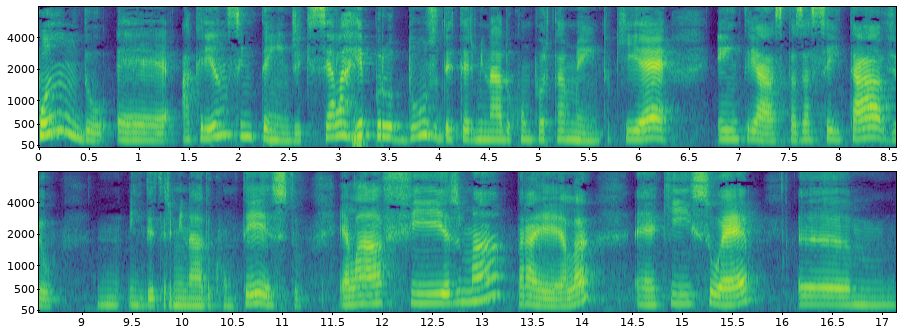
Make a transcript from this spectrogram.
Quando é, a criança entende que se ela reproduz determinado comportamento que é, entre aspas, aceitável em determinado contexto, ela afirma para ela é, que isso é um,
